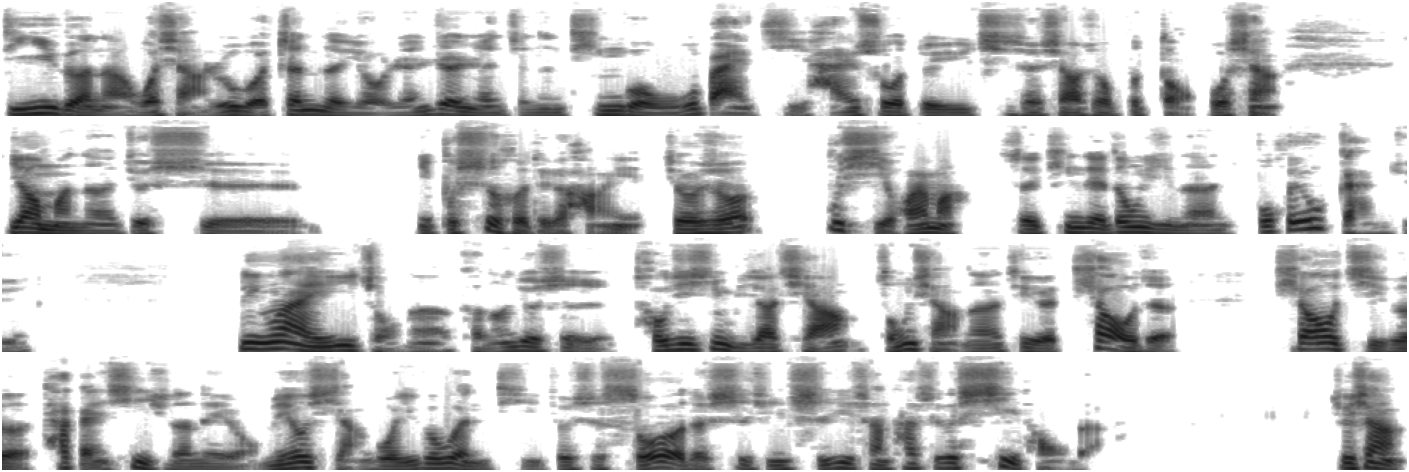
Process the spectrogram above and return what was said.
第一个呢，我想如果真的有人认认真真听过五百集，还说对于汽车销售不懂，我想，要么呢就是你不适合这个行业，就是说不喜欢嘛，所以听这东西呢不会有感觉。另外一种呢，可能就是投机性比较强，总想呢这个跳着挑几个他感兴趣的内容，没有想过一个问题，就是所有的事情实际上它是个系统的，就像。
